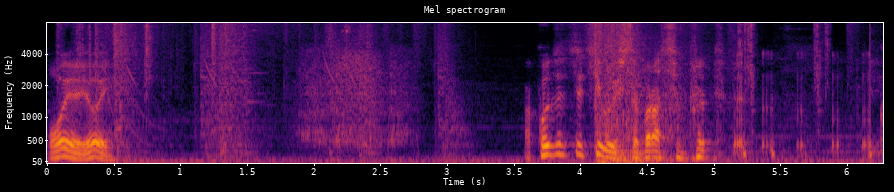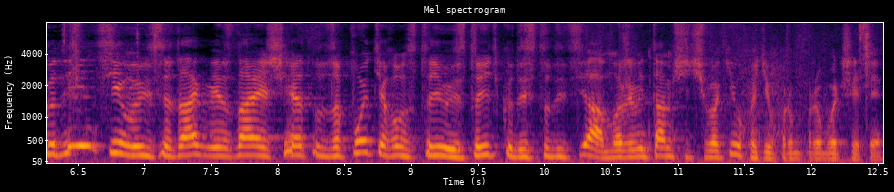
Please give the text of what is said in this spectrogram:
Ой-ой-ой. А куди ти цілишся, брат? Куди він цілився, так? Він знає, що я тут за потягом стою і стоїть кудись туди ці. А, може він там ще чуваків хотів при- прибочити.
